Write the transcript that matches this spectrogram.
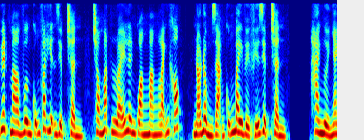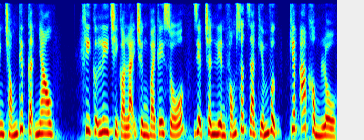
Huyết ma vương cũng phát hiện Diệp Trần, trong mắt lóe lên quang mang lãnh khốc, nó đồng dạng cũng bay về phía Diệp Trần. Hai người nhanh chóng tiếp cận nhau. Khi cự ly chỉ còn lại chừng vài cây số, Diệp Trần liền phóng xuất ra kiếm vực, kiếp áp khổng lồ,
